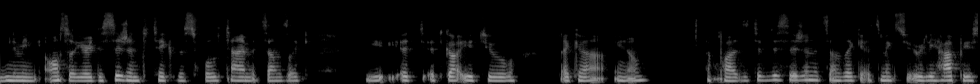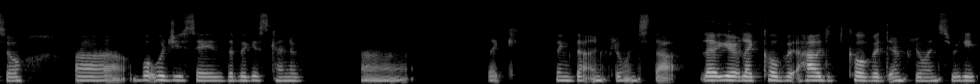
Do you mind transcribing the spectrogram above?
i mean also your decision to take this full time it sounds like you it, it got you to like a you know a positive decision it sounds like it makes you really happy. So uh, what would you say is the biggest kind of uh, like thing that influenced that? Like your like covid how did covid influence really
